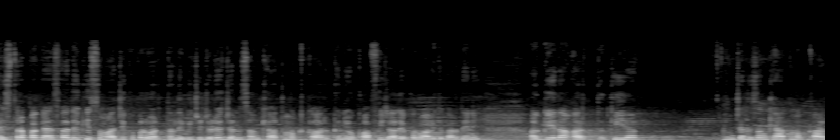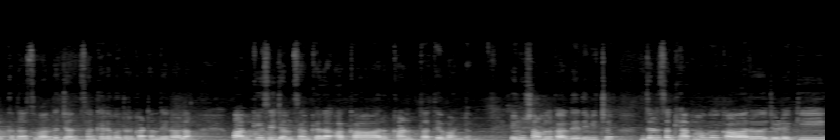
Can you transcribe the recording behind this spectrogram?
ਇਸ ਤਰ੍ਹਾਂ ਆਪਾਂ ਕਹਿ ਸਕਦੇ ਕਿ ਸਮਾਜਿਕ ਪਰਿਵਰਤਨ ਦੇ ਵਿੱਚ ਜਿਹੜੇ ਜਨਸੰਖਿਆਤਮਕ ਕਾਰਕ ਨੇ, ਉਹ ਕਾਫੀ ਜ਼ਿਆਦਾ ਪ੍ਰਭਾਵਿਤ ਕਰਦੇ ਨੇ। ਅੱਗੇ ਦਾ ਅਰਥ ਕੀ ਆ? ਜਨਸੰਖਿਆਤਮਕ ਕਾਰਕ ਦਾ ਸੰਬੰਧ ਜਨਸੰਖਿਆ ਦੇ ਵਧਣ ਘਟਣ ਦੇ ਨਾਲ ਆ। ਭਾਵ ਕਿ ਅਸੀਂ ਜਨਸੰਖਿਆ ਦਾ ਆਕਾਰ, ਘਣਤਾ ਤੇ ਵੰਡ ਇਹਨੂੰ ਸ਼ਾਮਲ ਕਰਦੇ ਇਹਦੇ ਵਿੱਚ। ਜਨਸੰਖਿਆਤਮਕ ਆਕਾਰ ਜਿਹੜੇ ਕਿ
